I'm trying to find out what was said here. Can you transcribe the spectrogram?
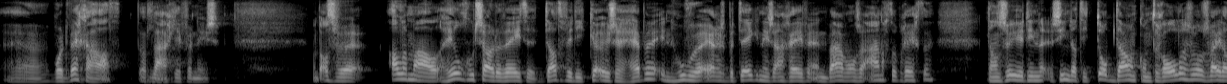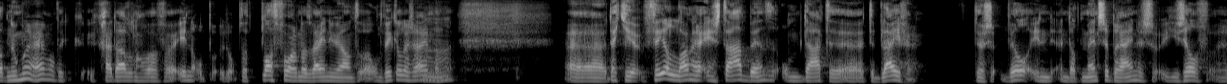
uh, wordt weggehaald, dat laagje vernis. Want als we allemaal heel goed zouden weten dat we die keuze hebben in hoe we ergens betekenis aan geven en waar we onze aandacht op richten, dan zul je die, zien dat die top-down controle, zoals wij dat noemen, hè, want ik, ik ga daar nog wel even in op, op dat platform dat wij nu aan het ontwikkelen zijn, mm -hmm. uh, dat je veel langer in staat bent om daar te, te blijven. Dus wel in, in dat mensenbrein, dus jezelf uh,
